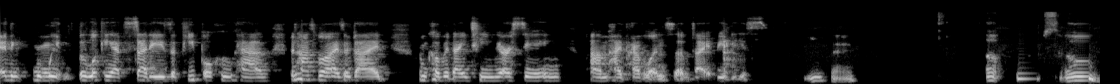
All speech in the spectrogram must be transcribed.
I think when we are looking at studies of people who have been hospitalized or died from COVID 19, we are seeing um, high prevalence of diabetes. Okay. Oh, so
